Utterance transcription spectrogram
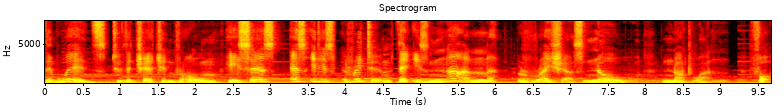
the words to the church in Rome, he says, As it is written, there is none righteous, no, not one. For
